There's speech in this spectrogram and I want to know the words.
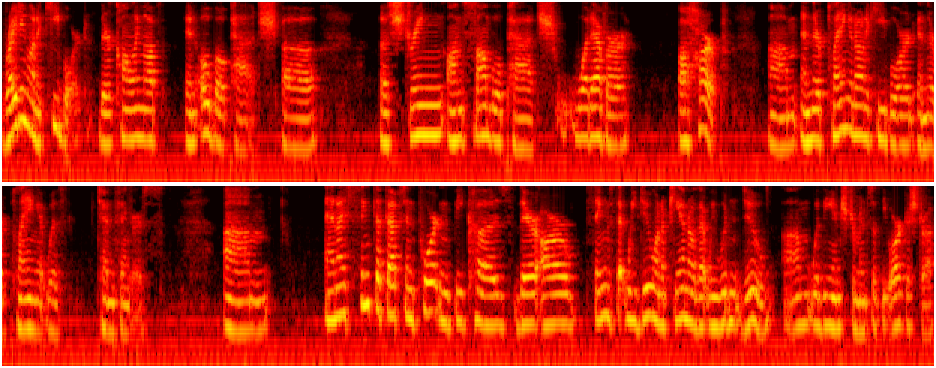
writing on a keyboard. They're calling up an oboe patch, uh, a string ensemble patch, whatever, a harp. Um, and they're playing it on a keyboard and they're playing it with 10 fingers. Um, and I think that that's important because there are things that we do on a piano that we wouldn't do um, with the instruments of the orchestra.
